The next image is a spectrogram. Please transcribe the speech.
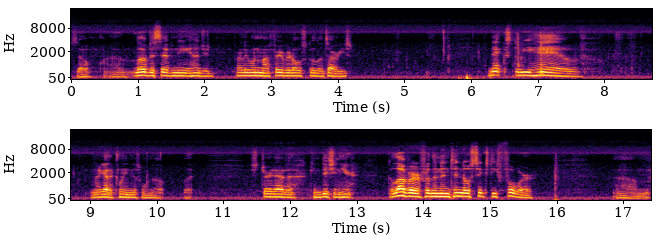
So, uh, love the 7800. Probably one of my favorite old school Ataris. Next we have, and I got to clean this one up, but straight out of condition here. Glover for the Nintendo 64. Um,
